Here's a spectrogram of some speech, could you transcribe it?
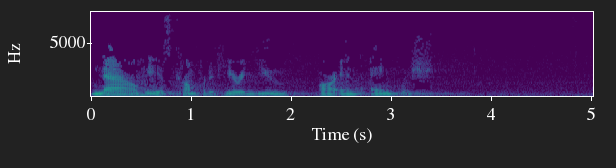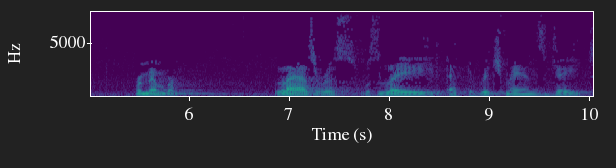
Now he is comforted here, and you are in anguish. Remember, Lazarus was laid at the rich man's gate,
